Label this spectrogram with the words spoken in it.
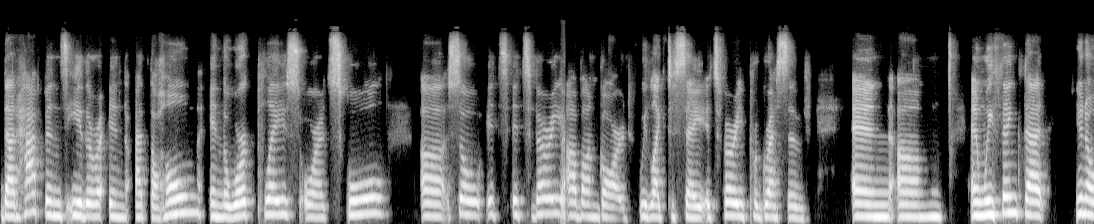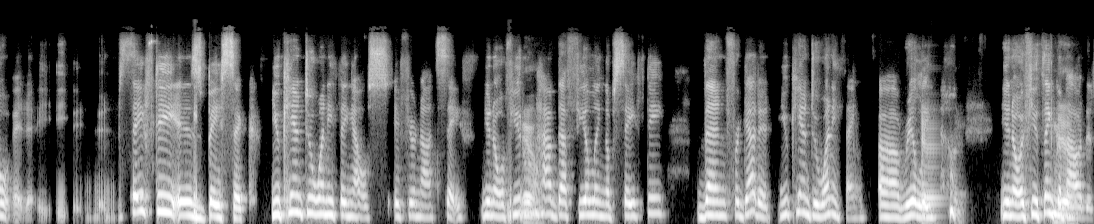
that happens either in at the home in the workplace or at school. Uh, so it's it's very avant-garde we like to say. It's very progressive. And um, and we think that you know safety is basic. You can't do anything else if you're not safe. You know if you don't have that feeling of safety then forget it you can't do anything uh, really yeah. you know if you think yeah. about it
